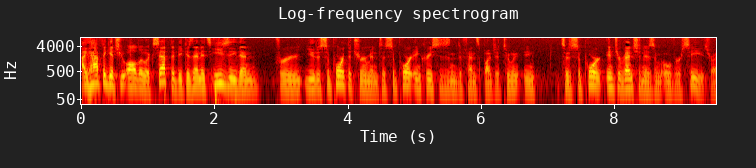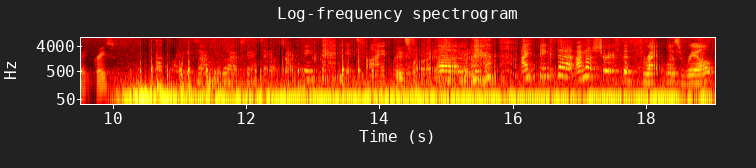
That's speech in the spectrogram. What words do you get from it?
I have to get you all to accept it because then it's easy then for you to support the Truman, to support increases in the defense budget, to, in, to support interventionism overseas, right? Grace? That's like exactly what I was going to say. I think that it's fine. It's fine. Um, I think that I'm not sure if the threat was real,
